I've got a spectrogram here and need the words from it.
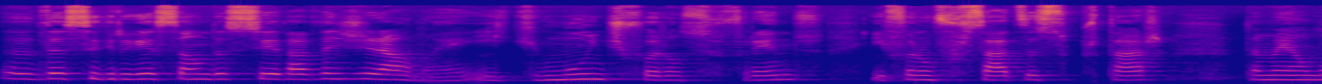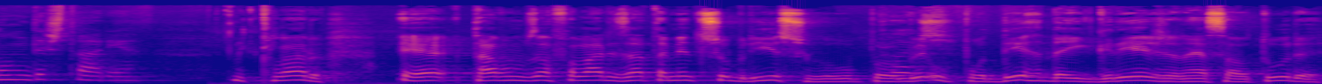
eh, da segregação da sociedade em geral, não é? E que muitos foram sofrendo e foram forçados a suportar também ao longo da história. Claro, é, estávamos a falar exatamente sobre isso, o, o poder da igreja nessa altura,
